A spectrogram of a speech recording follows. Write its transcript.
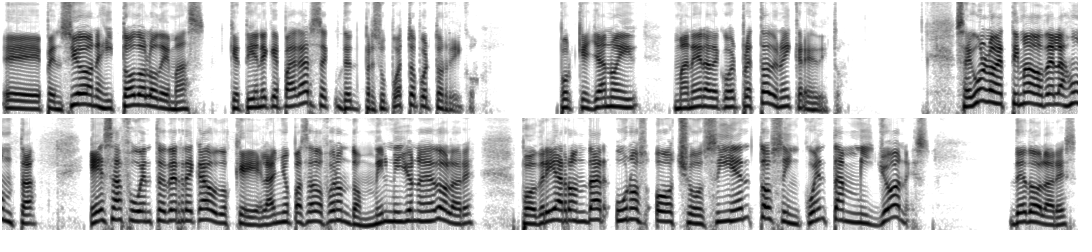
eh, pensiones y todo lo demás que tiene que pagarse del presupuesto de Puerto Rico. Porque ya no hay manera de coger prestado y no hay crédito. Según los estimados de la Junta, esa fuente de recaudos, que el año pasado fueron 2 mil millones de dólares, podría rondar unos 850 millones de dólares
